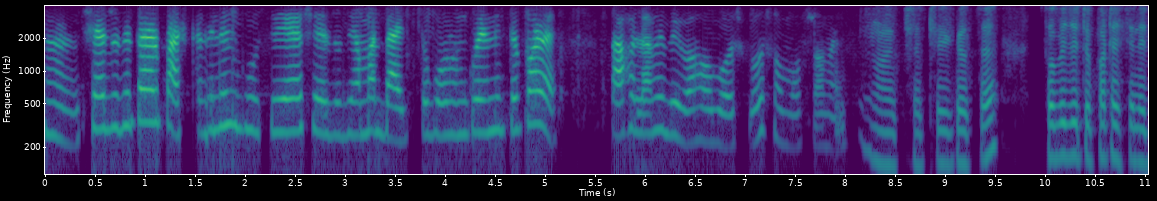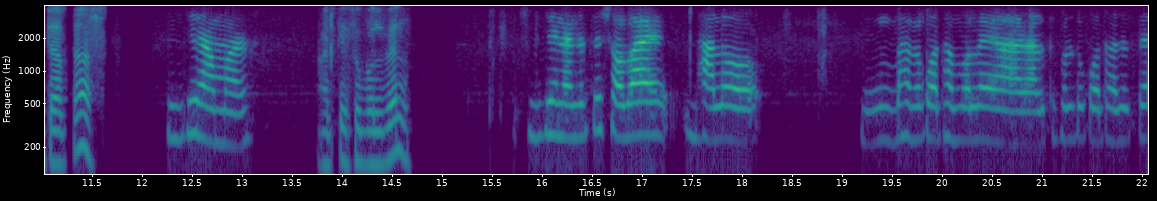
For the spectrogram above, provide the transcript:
হুম সে যদি তার পাঁচটা জিনিস গুছিয়ে সে যদি আমার দায়িত্ব গ্রহণ করে নিতে পারে তাহলে আমি বিবাহ বসবো সমস্যা নাই। আচ্ছা ঠিক আছে। ছবি যেটা পাঠাইছেন এটা আপনার? জি আমার। আর কিছু বলবেন? যে না যাতে সবাই ভালো ভাবে কথা বলে আর আলতু ফালতু কথা যাতে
